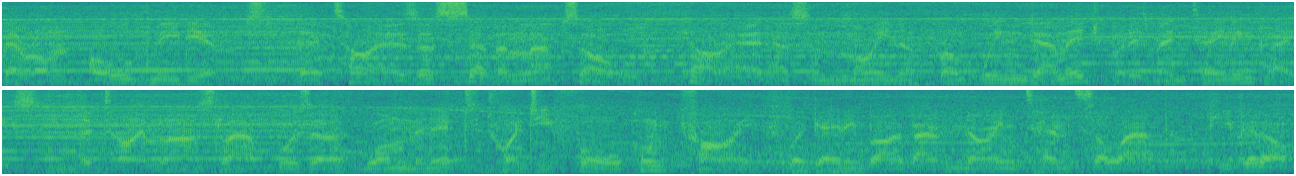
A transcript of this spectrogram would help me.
They're on old mediums. Their tyres are seven laps old. Car ahead has some minor front wing damage, but is maintaining pace. The time last lap was a 1 minute 24.5. We're gaining by about 9 tenths a lap. Keep it up.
